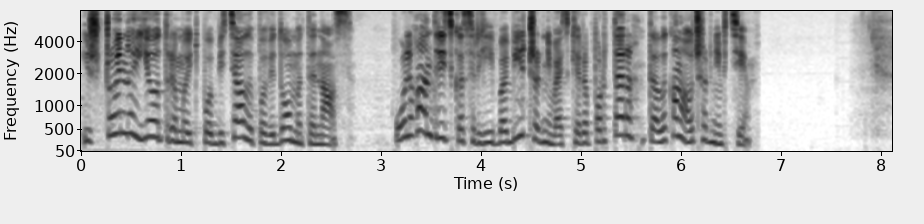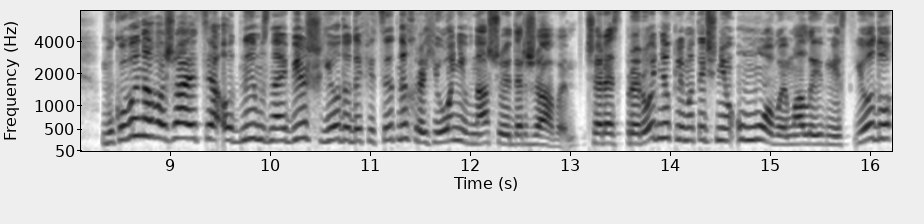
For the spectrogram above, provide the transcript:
І щойно її отримають, пообіцяли повідомити нас. Ольга Андрійська, Сергій Бабій, Чернівецький репортер, телеканал Чернівці. Буковина вважається одним з найбільш йододефіцитних регіонів нашої держави. Через природньо-кліматичні умови малий вміст йоду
